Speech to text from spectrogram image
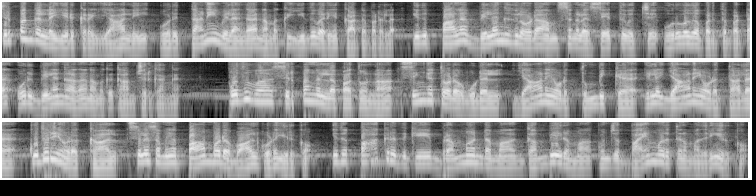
சிற்பங்கள்ல இருக்கிற யாழி ஒரு தனி விலங்கா நமக்கு இதுவரையும் காட்டப்படல. இது பல விலங்குகளோட அம்சங்களை சேர்த்து வச்சு உருவகப்படுத்தப்பட்ட ஒரு விலங்கா தான் நமக்கு காமிச்சிருக்காங்க. பொதுவா சிற்பங்கள்ல பார்த்தோம்னா சிங்கத்தோட உடல் யானையோட தும்பிக்க இல்ல யானையோட தலை குதிரையோட கால் சில சமயம் பாம்போட வால் கூட இருக்கும். இத பாக்குறதுக்கே பிரம்மாண்டமா கம்பீரமா கொஞ்சம் பயமுறுத்துற மாதிரி இருக்கும்.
